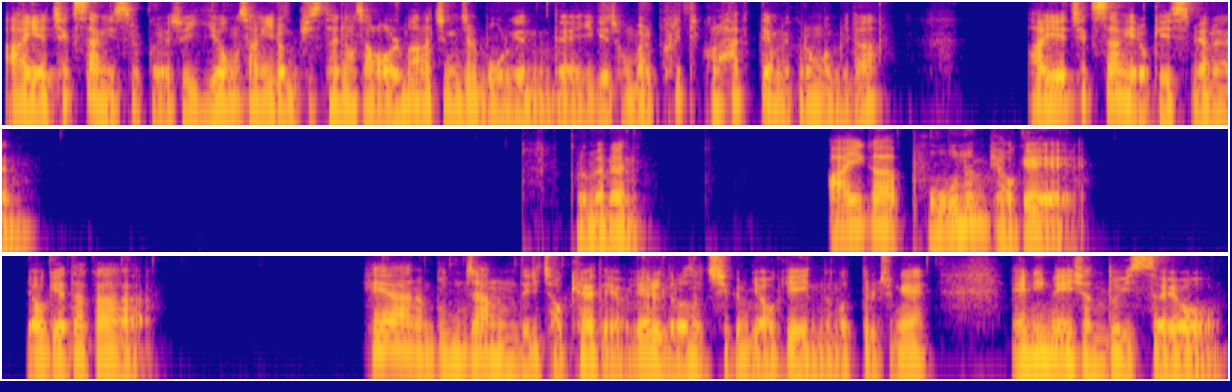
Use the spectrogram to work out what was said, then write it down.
아이의 책상이 있을 거예요. 그래서 이 영상, 이런 비슷한 영상을 얼마나 찍는지를 모르겠는데 이게 정말 크리티컬 하기 때문에 그런 겁니다. 아이의 책상이 이렇게 있으면은 그러면은 아이가 보는 벽에 여기에다가 해야 하는 문장들이 적혀야 돼요. 예를 들어서 지금 여기에 있는 것들 중에 애니메이션도 있어요.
